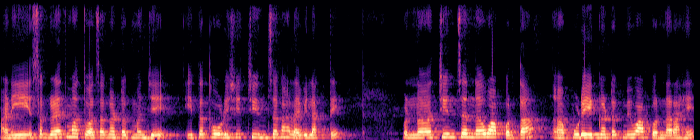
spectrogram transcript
आणि सगळ्यात महत्त्वाचा घटक म्हणजे इथं थोडीशी चिंच घालावी लागते. पण चिंच न वापरता पुढे एक घटक मी वापरणार आहे.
